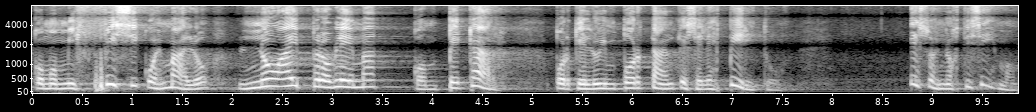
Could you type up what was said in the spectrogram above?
como mi físico es malo, no hay problema con pecar, porque lo importante es el espíritu. Eso es gnosticismo.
